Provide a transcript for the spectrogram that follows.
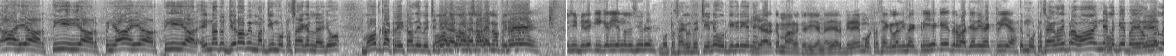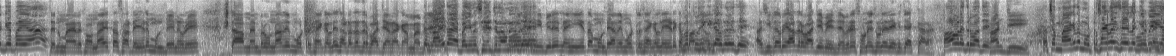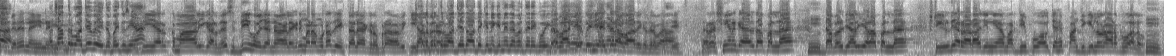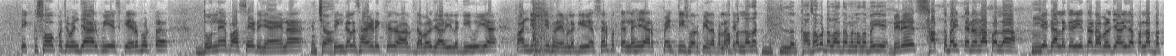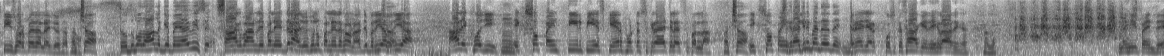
50000 30000 50000 30000 ਇਹਨਾਂ ਚੋਂ ਜਿਹੜਾ ਵੀ ਮਰਜ਼ੀ ਮੋਟਰਸਾਈਕਲ ਲੈ ਜਾਓ ਬਹੁਤ ਘੱਟ ਰੇਟਾਂ ਦੇ ਵਿੱਚ ਜਿਹੜੇ ਤੁਹਾਨੂੰ ਸਾਰੇ ਮੋਟਰਸਾਈਕਲ ਤੁਸੀਂ ਵੀਰੇ ਕੀ ਕਰੀ ਜਾਂਦੇ ਤੁਸੀਂ ਵੀਰੇ? ਮੋਟਰਸਾਈਕਲ ਵੇਚੀ ਇਹਨੇ ਹੋਰ ਕੀ ਕਰੀਏ ਨੇ ਯਾਰ ਕਮਾਲ ਕਰੀ ਜਾਂਦਾ ਯਾਰ ਵੀਰੇ ਮੋਟਰਸਾਈਕਲਾਂ ਦੀ ਫੈਕਟਰੀ ਹੈ ਕਿ ਦਰਵਾਜ਼ਿਆਂ ਦੀ ਫੈਕਟਰੀ ਆ? ਤੇ ਮੋਟਰਸਾਈਕਲਾਂ ਦੀ ਭਰਾਵਾ ਇੰਨੇ ਲੱਗੇ ਪਏ ਆ ਉੱਧਰ ਲੱਗੇ ਪਏ ਆ। ਤੈਨੂੰ ਮੈਂ ਦਿਖਾਉਣਾ ਇਹ ਤਾਂ ਸਾਡੇ ਜਿਹੜੇ ਮੁੰਡੇ ਨੇ ਉਰੇ ਸਟਾਫ ਮੈਂਬਰ ਉਹਨਾਂ ਦੇ ਮੋਟਰਸਾਈਕਲ ਨੇ ਸਾਡਾ ਤਾਂ ਦਰਵਾਜ਼ਿਆਂ ਦਾ ਕੰਮ ਆ ਵੀਰੇ। ਤਾਂ ਹੈ ਬਈ ਜਿਵੇਂ ਸੇਲ ਚਲਾਉਣੇ ਹੁੰਦੇ ਨਹੀਂ ਵੀਰੇ ਨਹੀਂ ਇਹ ਤਾਂ ਮੁੰਡਿਆਂ ਦੇ ਮੋਟਰਸਾਈਕਲ ਨੇ ਜਿਹੜੇ ਪਰ ਕੰਮਾਂ ਤੁਸੀਂ ਤੇ ਕੀ ਕਰਦੇ ਹੋ ਇੱਥੇ? ਅਸੀਂ ਤਾਂ ਉਰੇ ਆ ਦਰਵਾਜ਼ੇ ਵੇਚਦੇ ਆ ਵੀਰੇ ਸੋਹਣੇ ਸੋਹਣੇ ਦੇਖ ਚੈੱਕ ਕਰ। ਆਹ ਵਾਲੇ ਦਰਵਾਜ਼ੇ? ਹਾਂਜੀ। ਅੱਛਾ ਮੈਂ ਕਹਿੰਦਾ ਮੋਟਰਸਾਈਕਲਾਂ ਦੀ ਸੇਲ ਲੱਗੀ ਪਈ ਨਹੀਂ ਆ। ਵੀਰੇ, ਨਹੀਂ, ਨਹੀਂ। ਅੱਛਾ ਦਰਵਾਜ਼ੇ ਵੇਚਦੇ ਬਈ ਤੁਸੀਂ ਹੈਂ? ਤੁਸੀਂ ਯਾਰ ਕਮਾਲ ਹੀ ਕਰਦੇ ਸਿੱਧੀ ਹੋ ਜਾਂਦੇ ਹੋ ਅਗਲੇ ਕਿ ਨਹੀਂ ਮਾੜਾ ਮੋਟਾ ਦੇਖਤਾ ਲਿਆ ਕਰੋ ਭਰਾਵਾ ਵੀ ਕੀ ਚੱਲ ਫਿਰ ਦਰਵਾਜ਼ੇ ਦੱਸ ਦੇ ਕਿੰਨੇ ਕਿੰਨੇ ਦੇ ਫਿਰ ਤੇਰੇ? ਕੋਈ ਦਰਵਾਜ਼ੇ ਤੁਸੀਂ ਇੱਧਰ। ਆਵਾ ਦੇਖ ਦਰਵਾਜ਼ੇ। ਰਸ਼ੀਅਨ ਗੈਲ ਦਾ ਪੱਲਾ ਹੈ ਡਬਲ ਜਾਲੀ ਵਾਲਾ ਪੱਲਾ ਹੈ ਸਟੀਲ ਦੀਆਂ ਰਾੜਾਂ ਜਿੰਨੀਆਂ ਮਰਜ਼ੀ ਪਵਾਓ ਚਾਹੇ 5 ਕਿਲੋ ਰਾੜ ਪਵਾ ਲਓ। 155 ਰੁਪਏ ਸਕੁਅਰ ਫੁੱਟ ਦੋਨੇ ਪਾਸੇ ਡਿਜ਼ਾਈਨ ਹੈ ਅੱਛਾ। ਸਿੰਗਲ ਸਾਈਡ ਇੱਕ ਡਬਲ ਜਾਲੀ ਲੱਗੀ ਹੋਈ ਹੈ 5 ਇੰਚੀ ਫਰੇਮ ਲੱਗੀ ਹੋਈ ਹੈ ਸਿਰਫ 3350 ਰੁਪਏ ਦਾ ਪੱਲਾ ਆ ਚੱਕੋ। ਪੱਲਾ ਤਾਂ ਖਾਸਾ ਵੱਡਾ ਲੱਗਦਾ ਮੈਨੂੰ ਲੱਗਦਾ ਬਈ ਇਹ ਵੀਰੇ 7 ਬਾਈ 3 ਦਾ ਪੱਲਾ ਜੇ ਗੱਲ ਕਰੀਏ ਤਾਂ ਡਬਲ ਜਾਲੀ ਦਾ ਪੱਲਾ 3200 ਰੁਪਏ ਦਾ ਲੈ ਜਾਓ ਸਾਥੋਂ ਅੱਛਾ ਤੇ ਉਦੋਂ ਬਾਅਦ ਆਹ ਲੱਗੇ ਪਏ ਆ ਇਹ ਵੀ ਸਾਗਵਾਨ ਦੇ ਪੱਲੇ ਇੱਧਰ ਆ ਜਾਓ ਤੁਹਾਨੂੰ ਪੱਲੇ ਦਿਖਾਉਣਾ ਅੱਜ ਵਧੀਆ। ਵਧੀਆ ਆਹ ਦੇਖੋ ਜੀ 135 ਰੁਪਏ ਸਕੁਅਰ ਫੁੱਟ ਸਕ੍ਰੈਚ ਲੈਸ ਪੱਲਾ। ਅੱਛਾ। 135 ਸਕ੍ਰੈਚ ਨਹੀਂ ਪੈਂਦੇ ਇਹਦੇ? ਵੀਰੇ ਯਾਰ ਕੁਸ ਕਸਾ ਕੇ ਦੇਖ ਲਾ ਦੇਖ। ਹੱਲਾ। ਨਹੀਂ ਪੈਂਦੇ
